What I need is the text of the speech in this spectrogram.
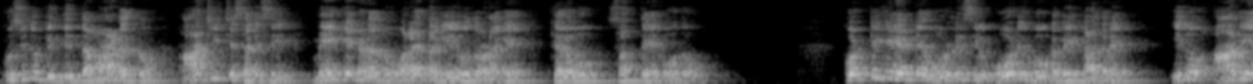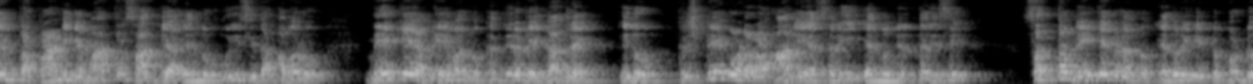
ಕುಸಿದು ಬಿದ್ದಿದ್ದ ಮಾಡನ್ನು ಆಚೀಚೆ ಸರಿಸಿ ಮೇಕೆಗಳನ್ನು ಹೊರ ತೆಗೆಯುವುದರೊಳಗೆ ಕೆಲವು ಸತ್ತೇ ಹೋದವು. ಕೊಟ್ಟಿಗೆಯನ್ನೇ ಉರುಳಿಸಿ ಓಡಿ ಹೋಗಬೇಕಾದರೆ ಇದು ಆನೆಯಂತ ಪ್ರಾಣಿಗೆ ಮಾತ್ರ ಸಾಧ್ಯ ಎಂದು ಊಹಿಸಿದ ಅವರು, ಮೇಕೆಯ ಮೇವನ್ನು ಕದ್ದಿರಬೇಕಾದರೆ ಇದು ಕೃಷ್ಣೇಗೌಡರ ಆನೆಯ ಸರಿ ಎಂದು ನಿರ್ಧರಿಸಿ ಸತ್ತ ಮೇಕೆಗಳನ್ನು ಎದುರಿಗಿಟ್ಟುಕೊಂಡು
